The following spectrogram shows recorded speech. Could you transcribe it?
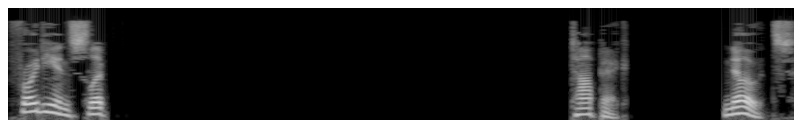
Freudian slip. Topic. Notes.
